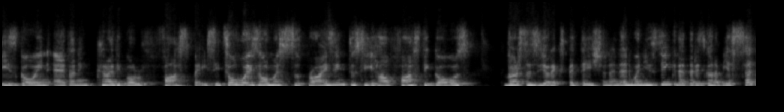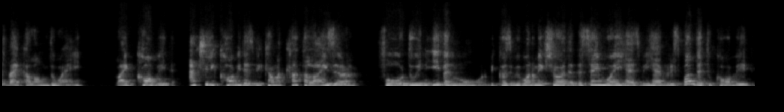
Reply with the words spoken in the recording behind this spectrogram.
is going at an incredible fast pace. It's always almost surprising to see how fast it goes versus your expectation. And then when you think that there is going to be a setback along the way, like COVID, actually, COVID has become a catalyzer for doing even more because we want to make sure that the same way as we have responded to COVID,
